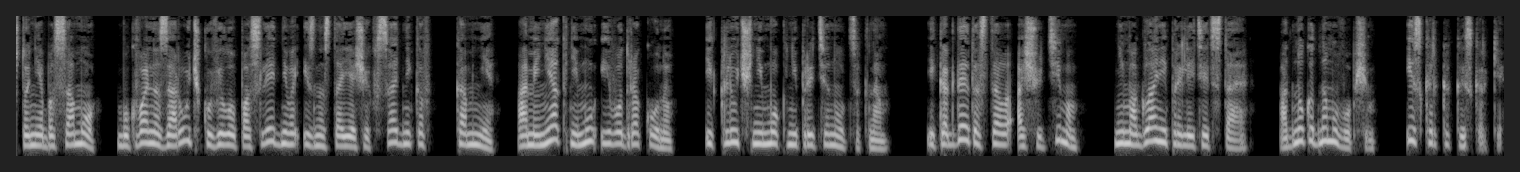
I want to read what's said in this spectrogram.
что небо само буквально за ручку вело последнего из настоящих всадников ко мне, а меня к нему и его дракону, и ключ не мог не притянуться к нам. И когда это стало ощутимым, не могла не прилететь стая, одно к одному в общем, искорка к искорке.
